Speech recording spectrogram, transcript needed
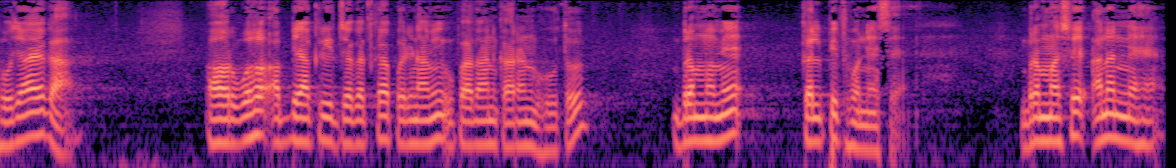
हो जाएगा। और वह अव्याकृत जगत का परिणामी उपादान कारण भूत ब्रह्म में कल्पित होने से। ब्रह्म से अनन्य है,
